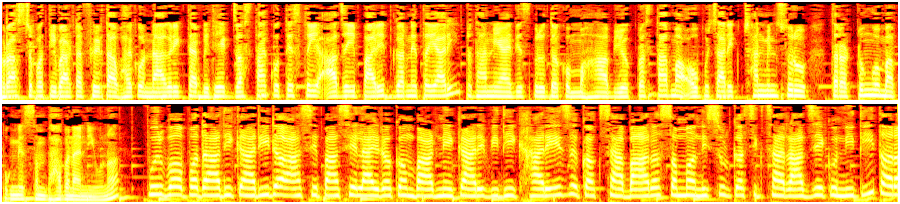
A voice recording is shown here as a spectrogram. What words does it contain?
राष्ट्रपतिबाट फिर्ता भएको नागरिकता विधेयक जस्ताको त्यस्तै आजै पारित गर्ने तयारी प्रधान न्यायाधीश विरूद्धको महाभियोग प्रस्तावमा औपचारिक छानबिन शुरू तर टुङ्गोमा पुग्ने सम्भावना न्यून। पूर्व पदाधिकारी र आसेपासेलाई रकम बाँड्ने कार्यविधि खारेज कक्षा बाह्रसम्म निशुल्क शिक्षा राज्यको नीति तर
